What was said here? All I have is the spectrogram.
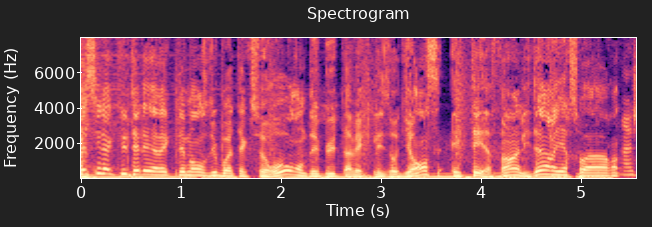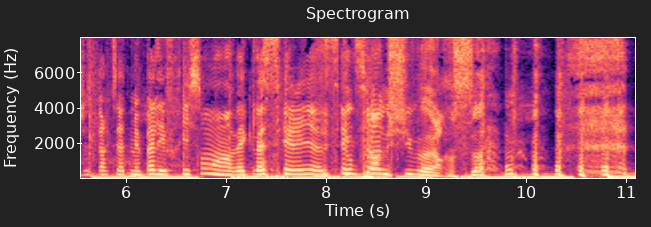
Voici l'actu télé avec Clémence Dubois-Texero. On débute avec les audiences et TF1 leader hier soir. Ah, J'espère que ça te met pas les frissons hein, avec la série euh, Tout Section plein de shivers.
